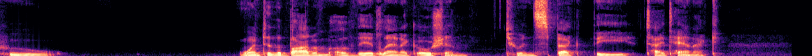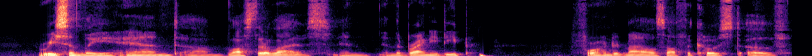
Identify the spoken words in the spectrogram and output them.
who went to the bottom of the Atlantic Ocean to inspect the Titanic recently and um, lost their lives in, in the briny deep, 400 miles off the coast of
